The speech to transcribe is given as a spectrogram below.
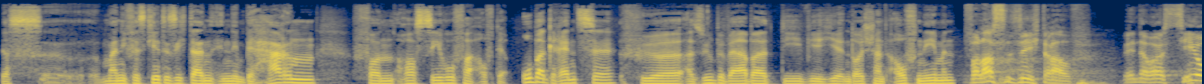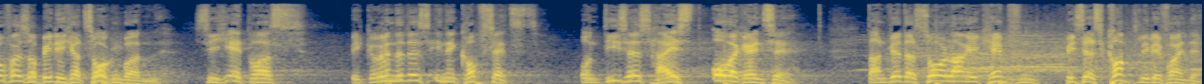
Das äh, manifestierte sich dann in dem Beharren von Horst Seehofer auf der Obergrenze für Asylbewerber, die wir hier in Deutschland aufnehmen. Verlassen Sie sich drauf. Wenn der Horst Seehofer, so bin ich erzogen worden, sich etwas Begründetes in den Kopf setzt und dieses heißt Obergrenze, dann wird er so lange kämpfen, bis es kommt, liebe Freunde.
